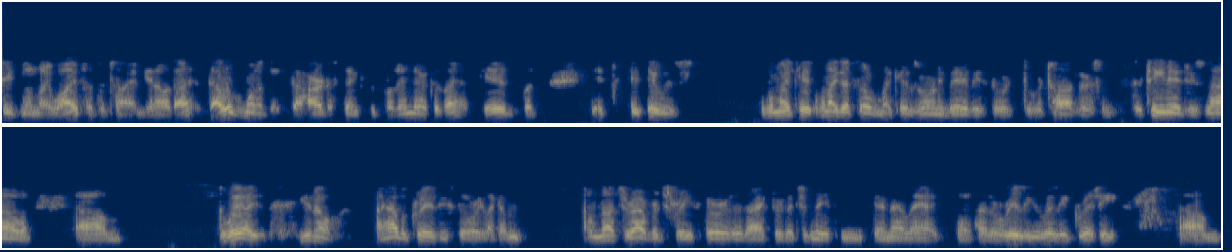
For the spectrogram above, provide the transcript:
cheating on my wife at the time. You know, that that was one of the, the hardest things to put in there because I had kids, but it, it it was when my kid when I got sober, my kids were only babies. They were they were toddlers and they're teenagers now. And um, the way I, you know, I have a crazy story. Like I'm I'm not your average free spirited actor that you meet in, in LA. I've had a really really gritty um,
